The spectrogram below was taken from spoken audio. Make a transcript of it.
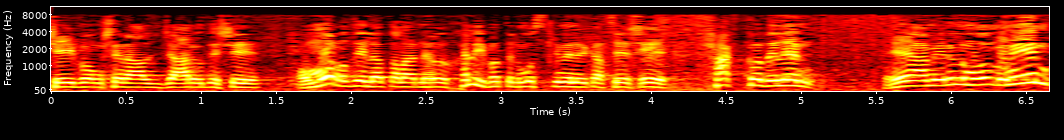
সেই বংশের আল জারু দেশে ওমর রাদিয়াল্লাহু আনহু খলিফাতুল মুসলিমিনের কাছে এসে সাক্ষ্য দিলেন, হে আমিরুল মুমিনিন,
